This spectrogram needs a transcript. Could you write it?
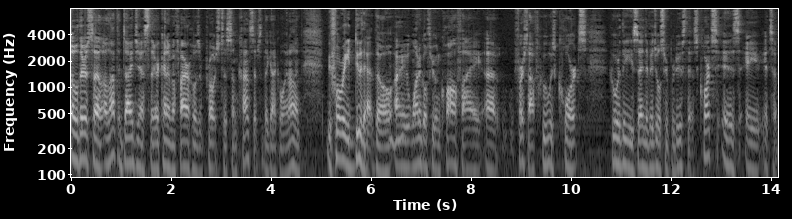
So there's a, a, lot to digest there, kind of a fire hose approach to some concepts that they got going on. Before we do that, though, mm-hmm. I want to go through and qualify, uh, first off, who is Quartz? Who are these individuals who produce this? Quartz is a, it's a,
